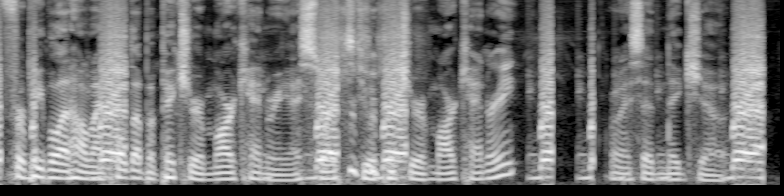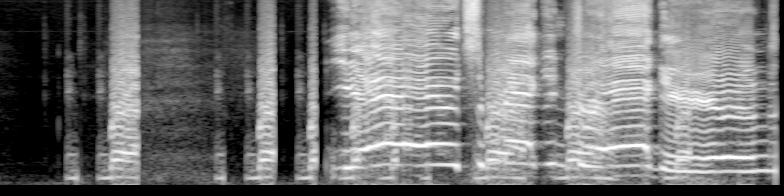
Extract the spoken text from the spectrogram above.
I, for people at home, I pulled up a picture of Mark Henry. I swiped to a picture of Mark Henry when I said Nig Show. Yeah, it's Imagine Dragons.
